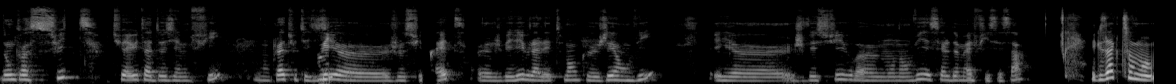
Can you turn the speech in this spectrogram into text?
Donc ensuite, tu as eu ta deuxième fille. Donc là, tu t'es dit, oui. euh, je suis prête, je vais vivre l'allaitement que j'ai envie et euh, je vais suivre mon envie et celle de ma fille, c'est ça? Exactement.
